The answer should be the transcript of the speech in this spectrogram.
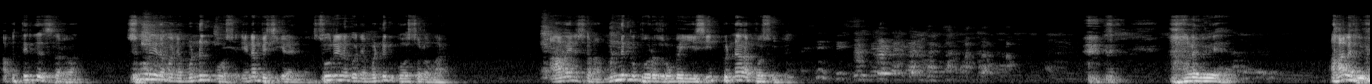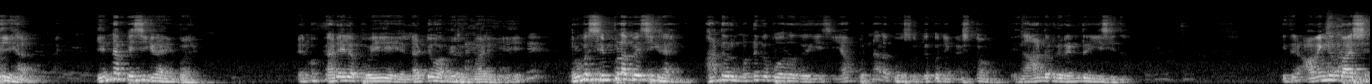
அப்ப திருக்க சொல்றான். சூரியனை கொஞ்சம் முன்னுக்கு போக சொல்லு. என்ன பேசிக்கிறாங்க சூரியனை கொஞ்சம் முன்னுக்கு போக சொல்லுவார் அவன் சொல்றான் முன்னுக்கு போறது ரொம்ப ஈஸி பின்னால போக சொல்லு. ஹalleluya ஹalleluya என்ன பேசிக்கிறாங்க பாரு. என்னமோ கடையில போய் லட்டு வாங்குறது மாதிரி. ரொம்ப சிம்பிளா பேசிக்கிறாங்க. ஆண்டவர் முன்னுக்கு போறது ஈஸி பின்னால் பின்னால போக சொல்லு? கொஞ்சம் கஷ்டம். இது ஆண்டவருக்கு ரெண்டும் ஈஸி தான். இது அவங்க பாஷை.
